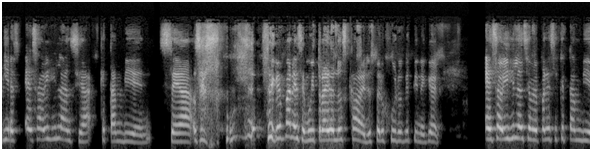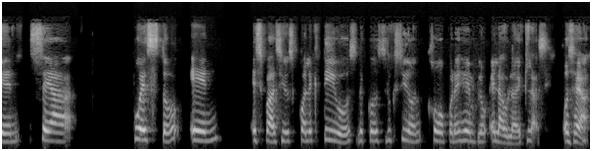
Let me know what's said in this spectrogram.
Y es esa vigilancia que también sea, o sea, sé que parece muy traído los cabellos, pero juro que tiene que ver. Esa vigilancia me parece que también se ha puesto en espacios colectivos de construcción, como por ejemplo el aula de clase. O sea,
